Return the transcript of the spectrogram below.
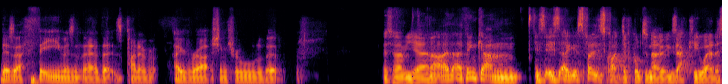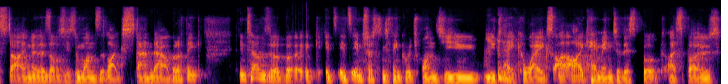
there's a theme, isn't there, that's kind of overarching through all of it. So, um, yeah, and I, I think um, it's, it's, I suppose it's quite difficult to know exactly where to start. You know, there's obviously some ones that like stand out, but I think in terms of a book, it's it's interesting to think which ones you you take away. Because I, I came into this book, I suppose,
